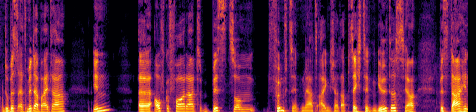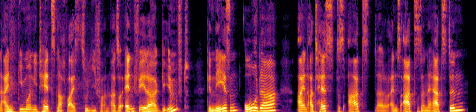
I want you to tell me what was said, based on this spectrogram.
Du bist als Mitarbeiter in äh, aufgefordert, bis zum 15. März eigentlich halt ab 16. gilt es, ja, bis dahin einen Immunitätsnachweis zu liefern. Also entweder geimpft, genesen oder ein Attest des Arzt, äh, eines Arztes, einer Ärztin,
